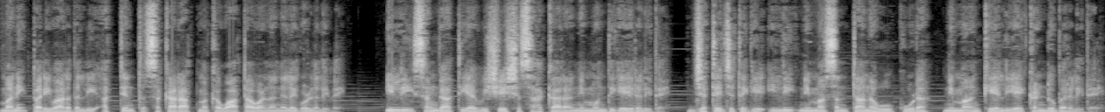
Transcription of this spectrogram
ಮನೆ ಪರಿವಾರದಲ್ಲಿ ಅತ್ಯಂತ ಸಕಾರಾತ್ಮಕ ವಾತಾವರಣ ನೆಲೆಗೊಳ್ಳಲಿವೆ. ಇಲ್ಲಿ ಸಂಗಾತಿಯ ವಿಶೇಷ ಸಹಕಾರ ನಿಮ್ಮೊಂದಿಗೆ ಇರಲಿದೆ. ಜತೆ ಜತೆಗೆ ಇಲ್ಲಿ ನಿಮ್ಮ ಸಂತಾನವೂ ಕೂಡ ನಿಮ್ಮ ಅಂಕೆಯಲ್ಲಿಯೇ ಕಂಡುಬರಲಿದೆ.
